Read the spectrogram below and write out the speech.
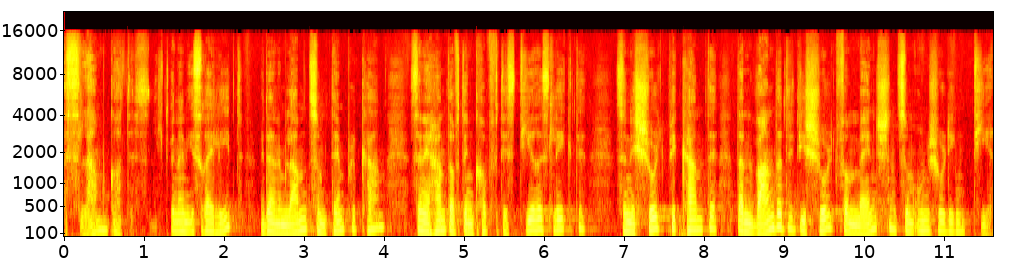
Das Lamm Gottes, nicht? Wenn ein Israelit mit einem Lamm zum Tempel kam, seine Hand auf den Kopf des Tieres legte, seine Schuld bekannte, dann wanderte die Schuld vom Menschen zum unschuldigen Tier.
